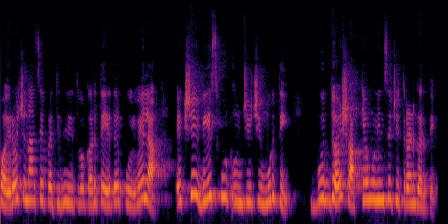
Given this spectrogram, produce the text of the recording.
वैरोचनाचे प्रतिनिधित्व करते तर पूर्वेला एकशे वीस फूट उंचीची मूर्ती बुद्ध शाक्यमुनींचे चित्रण करते.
